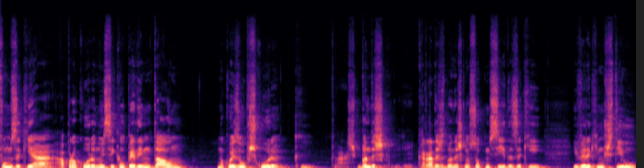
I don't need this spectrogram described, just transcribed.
fomos aqui à, à procura no Enciclopédia Metal uma coisa obscura que as bandas, carradas de bandas que não são conhecidas aqui e ver aqui um estilo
